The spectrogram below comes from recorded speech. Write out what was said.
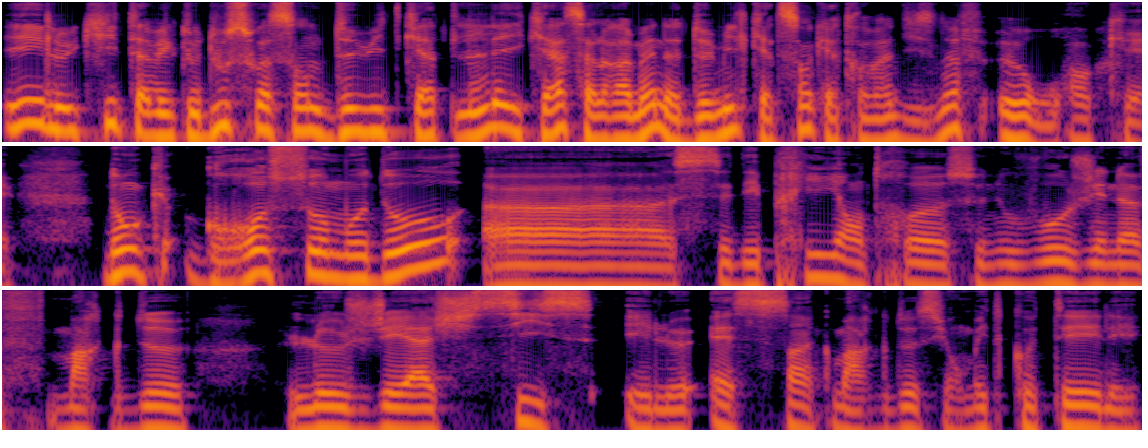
Et le kit avec le 1260 284 Leica, ça le ramène à 2499 euros. Ok. Donc, grosso modo, euh, c'est des prix entre ce nouveau G9 Mark II, le GH6 et le S5 Mark II, si on met de côté les,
